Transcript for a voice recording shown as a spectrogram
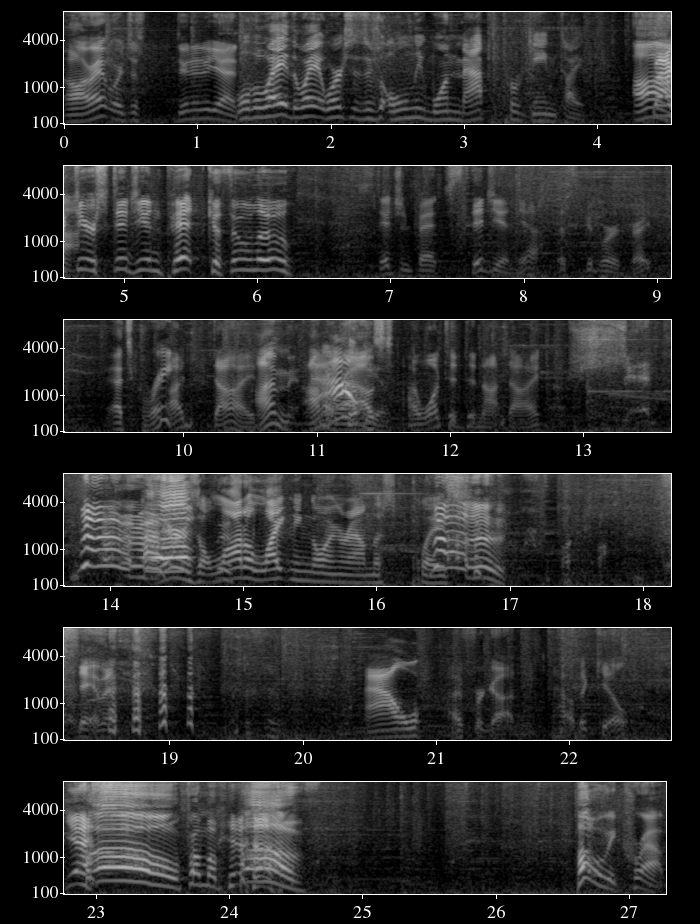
All right, we're just doing it again. Well, the way the way it works is there's only one map per game type. Ah, Back to your Stygian pit, Cthulhu. Stygian pit. Stygian, yeah, that's a good word, right? That's great. I died. I'm I'm Ow. aroused. I wanted to not die. Shit. Ah. There's a lot of lightning going around this place. Ah. Damn it. Ow. I've forgotten how to kill. Yes. Oh, from above. Holy crap.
